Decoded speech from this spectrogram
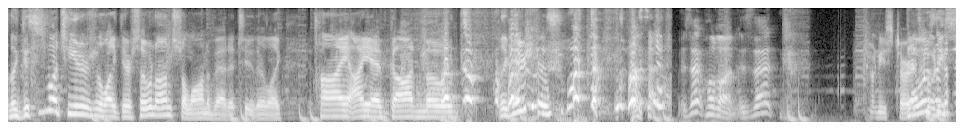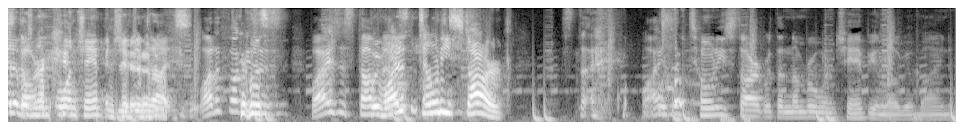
Like, this is what cheaters are like. They're so nonchalant about it too. They're like, "Hi, I have God mode." Like, look at this. What the fuck? Is that? Hold on. Is that? Tony Stark. That was Tony the guy that was number one championship in Dice. Why the fuck It is was- this? Why is this Wait, why is it Tony Stark? Why is it Tony Stark with the number one champion logo behind it?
